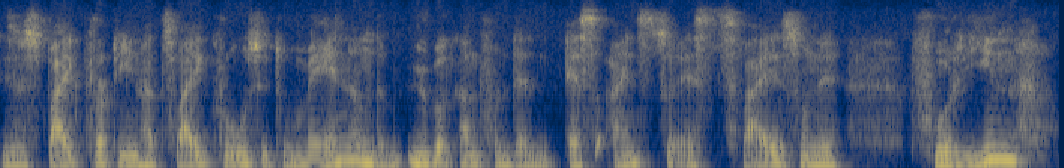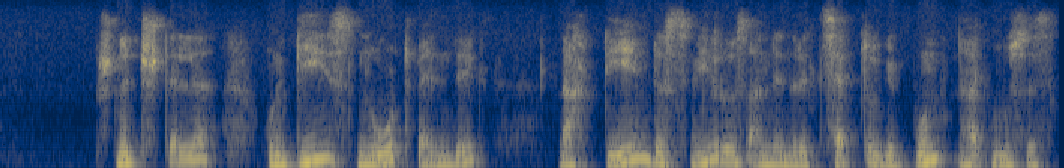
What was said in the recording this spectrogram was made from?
Dieses Spike-Protein hat zwei große Domänen und im Übergang von den S1 zu S2 so eine Furin-Schnittstelle und die ist notwendig. Nachdem das Virus an den Rezeptor gebunden hat, muss es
